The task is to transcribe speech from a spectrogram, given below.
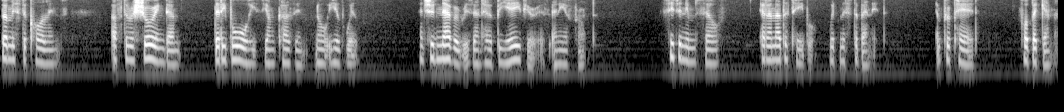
But Mr. Collins, after assuring them that he bore his young cousin no ill will, and should never resent her behaviour as any affront, seated himself at another table with Mr. Bennet, and prepared for backgammon.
